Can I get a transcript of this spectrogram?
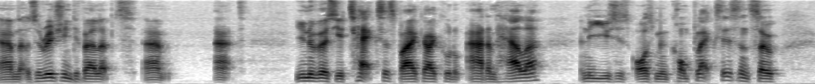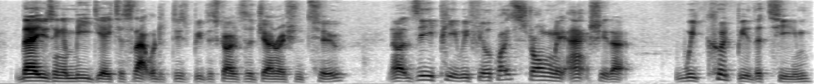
um, that was originally developed um, at University of Texas by a guy called Adam Heller, and he uses osmium complexes. And so they're using a mediator, so that would be described as a Generation 2. Now at ZP, we feel quite strongly actually that we could be the team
